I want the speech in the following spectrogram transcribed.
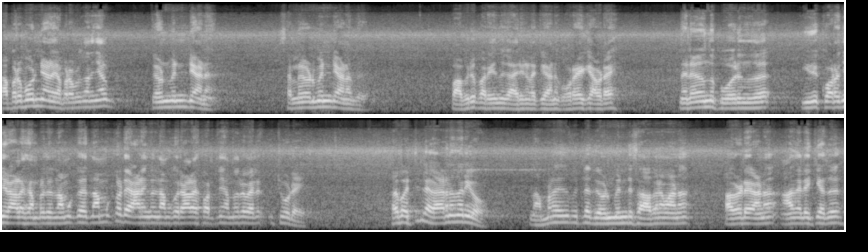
റബ്ബർ ബോർഡിന്റെയാണ് റബ്ബർ ബോർഡ് എന്ന് പറഞ്ഞാൽ ഗവൺമെന്റിന്റെയാണ് സെൻട്രൽ ഗവൺമെന്റിന്റെയാണത്. അപ്പോൾ അവർ പറയുന്ന കാര്യങ്ങളൊക്കെയാണ് കുറേയൊക്കെ അവിടെ നിലനിന്ന് പോരുന്നത്. ഇത് കുറഞ്ഞൊരാളെ ശമ്പളത്തിൽ നമുക്ക് നമുക്കിടെ ആണെങ്കിൽ നമുക്ക് ഒരാളെ കുറച്ച് ശമ്പളം വില വെച്ചുകൂടെ അത് പറ്റില്ല. കാരണം എന്നറിയോ നമ്മളത് പറ്റില്ല. ഗവൺമെന്റ് സ്ഥാപനമാണ് അവിടെയാണ്. ആ നിലയ്ക്ക് അത്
